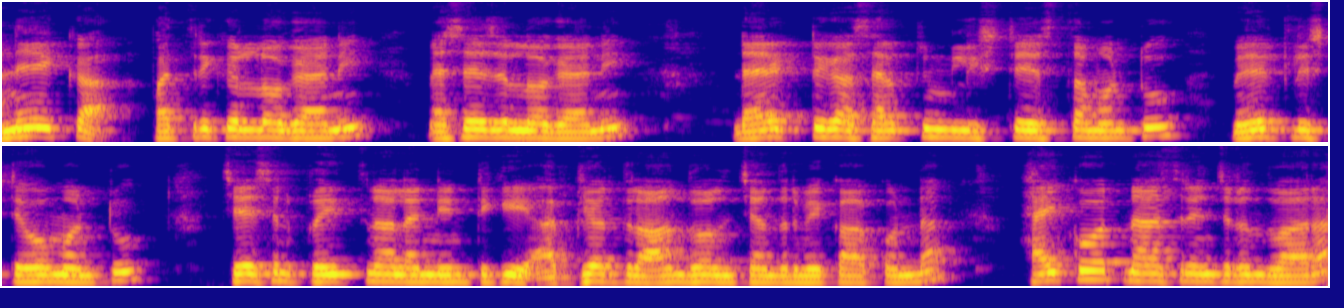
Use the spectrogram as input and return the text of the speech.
అనేక పత్రికల్లో కానీ మెసేజ్ల్లో కానీ డైరెక్ట్గా సెలెక్టింగ్ లిస్ట్ ఇస్తామంటూ మెరిట్ లిస్ట్ ఇవ్వమంటూ చేసిన ప్రయత్నాలన్నింటికీ అభ్యర్థులు ఆందోళన చెందడమే కాకుండా హైకోర్టును ఆశ్రయించడం ద్వారా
